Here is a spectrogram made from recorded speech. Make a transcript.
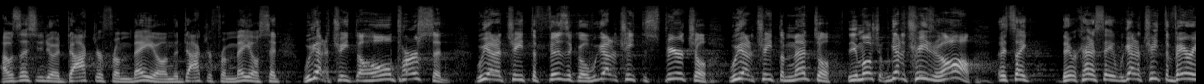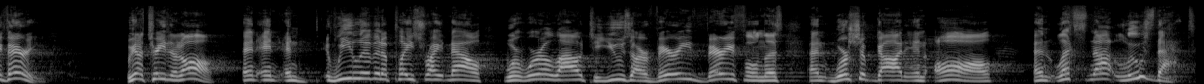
I was listening to a doctor from Mayo, and the doctor from Mayo said, We got to treat the whole person. We got to treat the physical. We got to treat the spiritual. We got to treat the mental, the emotional. We got to treat it all. It's like they were kind of saying, We got to treat the very, very. We got to treat it all. And, and, and we live in a place right now where we're allowed to use our very, very fullness and worship God in all. And let's not lose that.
